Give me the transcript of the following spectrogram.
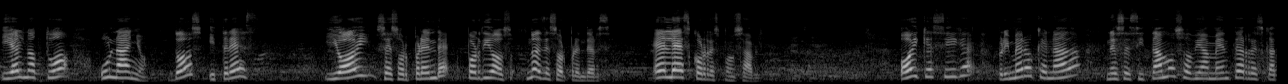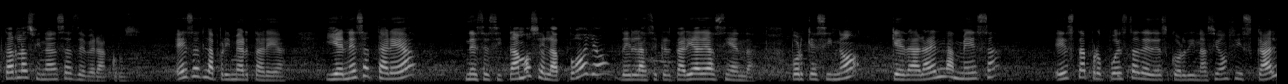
y él no actuó un año, dos y tres. Y hoy se sorprende, por Dios, no es de sorprenderse, él es corresponsable. Hoy que sigue, primero que nada, necesitamos obviamente rescatar las finanzas de Veracruz. Esa es la primera tarea. Y en esa tarea necesitamos el apoyo de la Secretaría de Hacienda, porque si no, quedará en la mesa esta propuesta de descoordinación fiscal,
